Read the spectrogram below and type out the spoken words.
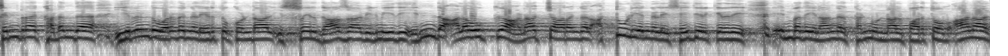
சென்ற கடந்த இரண்டு வருடங்கள் எடுத்துக்கொண்டால் இஸ்ரேல் காசாவின் மீது எந்த அளவுக்கு அனாச்சாரங்கள் அட்டூழியங்களை செய்திருக்கிறது என்பதை நாங்கள் கண்முன்னால் பார்த்தோம். ஆனால்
